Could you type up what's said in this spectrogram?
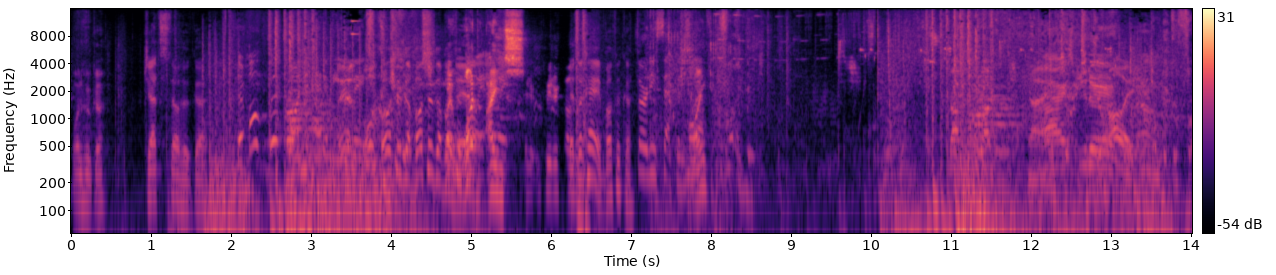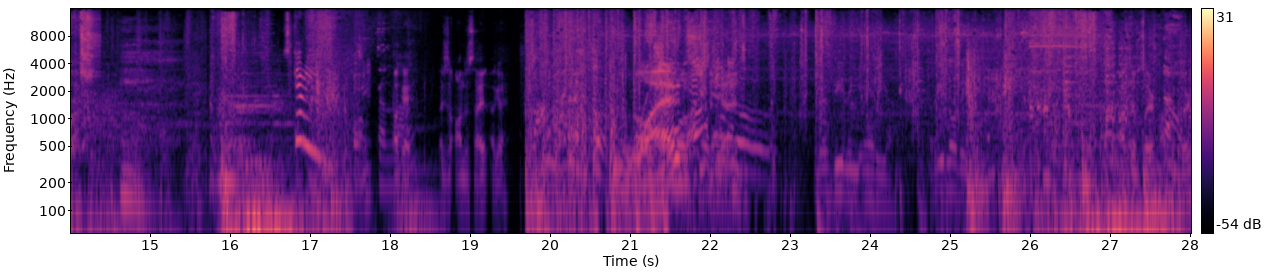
One hookah. Jett's still hookah. They're both good. One enemy Yeah, remaining. both- Both hookah, both hookah, both Wait, hookah. what? wait, I wait. s- Peter, Peter It's okay, both hookah. 30 seconds Mauling. left. drop, drop. Nice. Nice, Peter. Molly. Scary. Okay. long. I Just on the side. Okay. What? Revealing area. Reloading. Octo clear. Octo clear.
